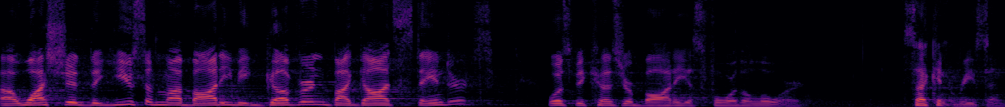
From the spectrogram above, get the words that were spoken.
uh, why should the use of my body be governed by God's standards? It's because your body is for the Lord. Second reason,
